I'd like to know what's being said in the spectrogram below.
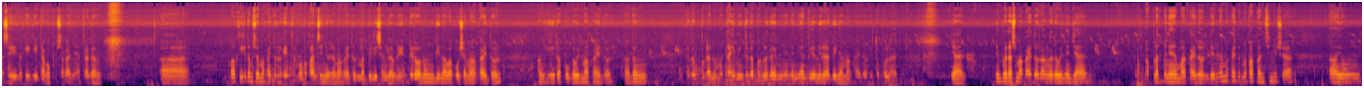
kasi nakikita ko po sa kanya talagang ah makikita mo siya mga ka-idol, nakita mo, mapapansin nyo siya mga ka-idol, mabilis siyang gawin. Pero nung ginawa ko siya mga ka-idol, ang hirap po gawin mga ka-idol. Hanggang tagang pag ano mo, timing taga paglagay mo yan, yan, yan yung nilalagay niya mga ka-idol. Ito po lahat. Yan. Yan pagkatapos mga ka-idol, ang gagawin niya dyan, ipaplat mo niya yung mga ka-idol. Then mga ka-idol, mapapansin nyo siya, ah, yung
